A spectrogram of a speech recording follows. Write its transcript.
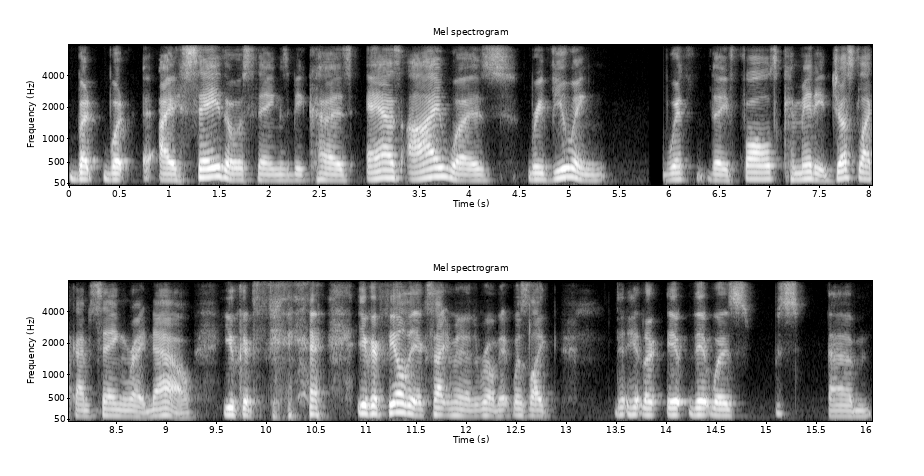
But what I say those things because as I was reviewing with the falls committee just like i'm saying right now you could feel, you could feel the excitement in the room. It was like it, it, it was um,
